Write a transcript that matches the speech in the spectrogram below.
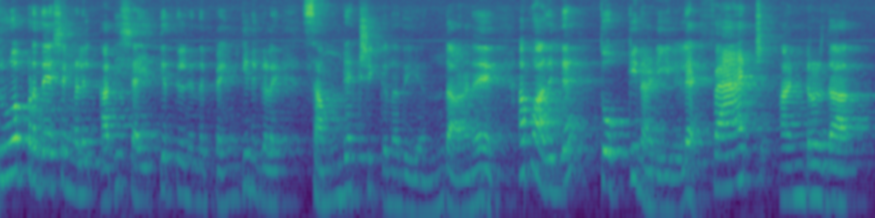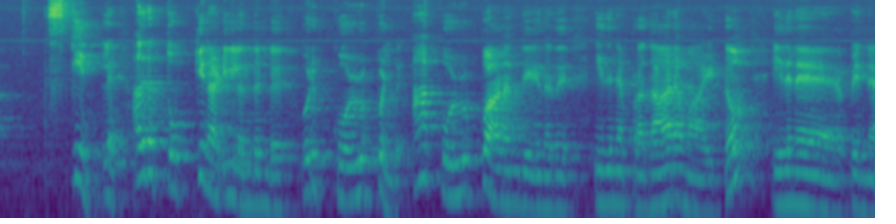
ധ്രുവപ്രദേശങ്ങളിൽ അതിശൈത്യത്തിൽ നിന്ന് പെൻഗിനുകളെ സംരക്ഷിക്കുന്നത് എന്താണ്? അപ്പൊ അതിന്റെ തൊക്കിനടിയിൽ അല്ലെ ഫാറ്റ് അണ്ടർ ദ സ്കിൻ അല്ലെ അതിന്റെ തൊക്കിനടിയിൽ എന്തുണ്ട്? ഒരു കൊഴുപ്പുണ്ട്. ആ കൊഴുപ്പാണ് എന്ത് ചെയ്യുന്നത്? ഇതിനെ പ്രധാനമായിട്ടും ഇതിനെ പിന്നെ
